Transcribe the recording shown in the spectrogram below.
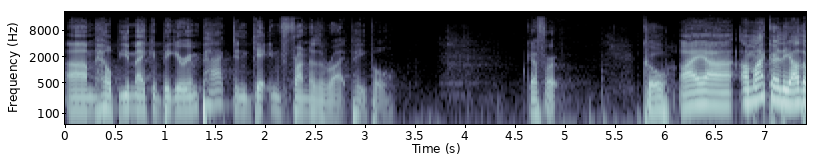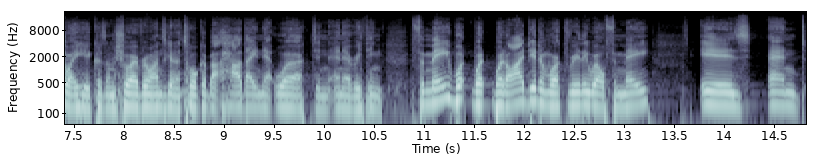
um, help you make a bigger impact, and get in front of the right people? Go for it. Cool. I, uh, I might go the other way here because I'm sure everyone's going to talk about how they networked and, and everything. For me, what, what, what I did and worked really well for me is, and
